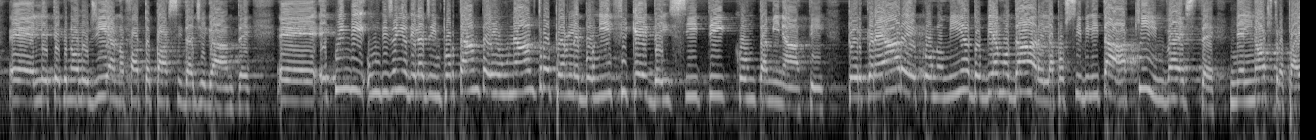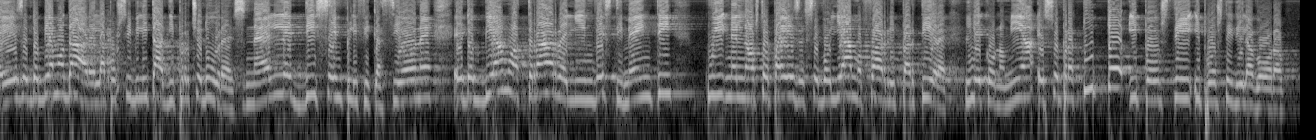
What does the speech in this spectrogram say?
eh, le tecnologie hanno fatto passi da gigante. Eh, e quindi un disegno di legge importante e un altro per le bonifiche dei siti contaminati. Per creare economia dobbiamo dare la possibilità a chi investe nel nostro Paese, dobbiamo dare la possibilità di procedure snelle, di semplificazione e dobbiamo attrarre gli investimenti qui nel nostro Paese se vogliamo far ripartire l'economia e soprattutto i posti, i posti di lavoro.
